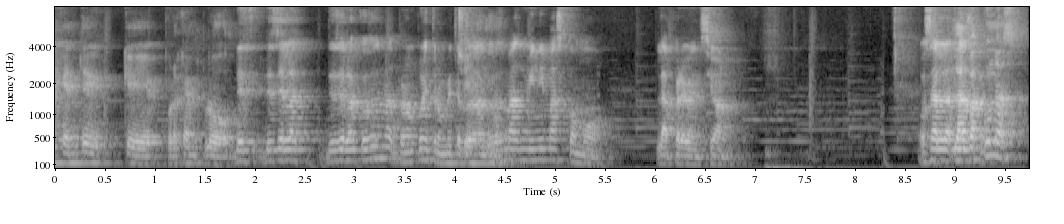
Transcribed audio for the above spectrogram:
hay gente que, por ejemplo, desde, desde, la- desde las cosas más perdón por interrumpirte Sí, pero las no. cosas más mínimas como la prevención. O sea, la- Las vacunas.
